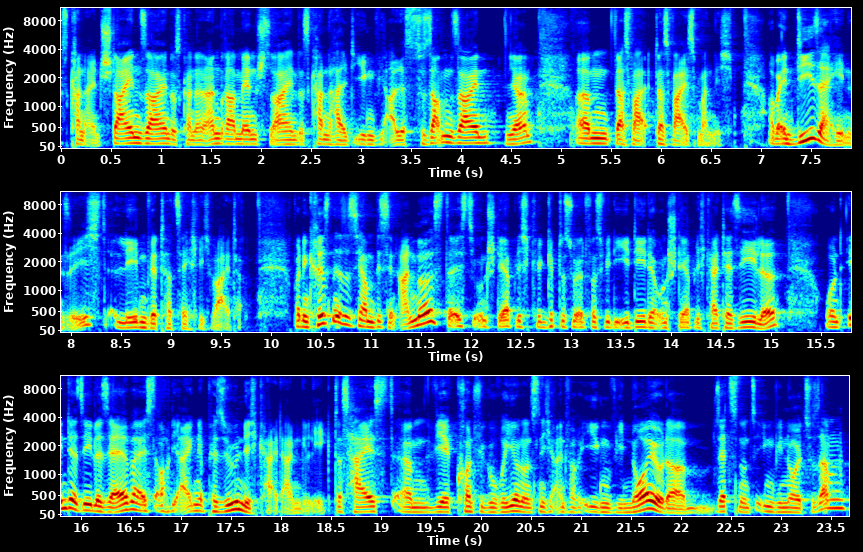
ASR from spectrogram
Das kann ein Stein sein, das kann ein anderer Mensch sein, das kann halt irgendwie alles zusammen sein. Ja, ähm, das, das weiß man nicht. Aber in dieser Hinsicht leben wir tatsächlich tatsächlich weiter. Bei den Christen ist es ja ein bisschen anders. Da ist die Unsterblichkeit, gibt es so etwas wie die Idee der Unsterblichkeit der Seele. Und in der Seele selber ist auch die eigene Persönlichkeit angelegt. Das heißt, ähm, wir konfigurieren uns nicht einfach irgendwie neu oder setzen uns irgendwie neu zusammen,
